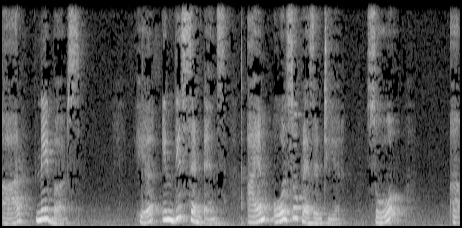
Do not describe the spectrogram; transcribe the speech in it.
are neighbors. Here in this sentence, I am also present here. So, uh,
